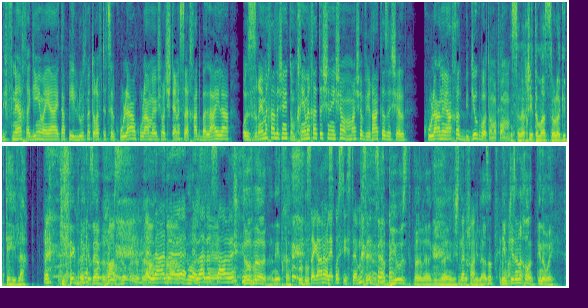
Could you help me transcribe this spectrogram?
לפני החגים היה, הייתה פעילות מטורפת אצל כולם, כולם היו שם עד 12-1 בלילה, עוזרים אחד לשני, תומכים אחד את השני, יש שם ממש אווירה כזה של כולנו יחד בדיוק באותו מקום. אני שמח שהתאמצת לא להגיד קהילה, כי זה כבר כזה אביוז. אלעד. השר, טוב מאוד, אני איתך. סגרנו על אקו סיסטם. זה abused כבר להגיד, להשתמש נכון. במילה הזאת, אם נכון. כי זה נכון, in a way.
